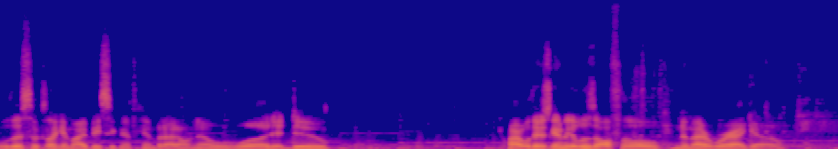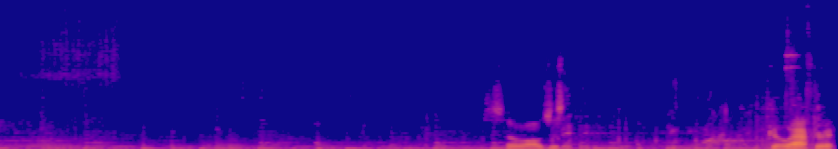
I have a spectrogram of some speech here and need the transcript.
Well, this looks like it might be significant, but I don't know what it do. Alright, well, there's going to be a Lizalfos no matter where I go. So I'll just go after it.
